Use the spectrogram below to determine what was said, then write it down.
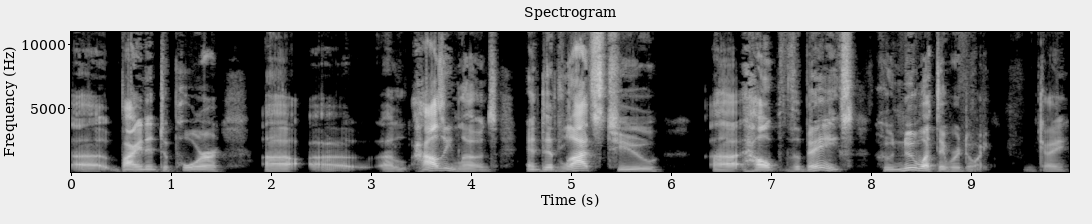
uh, buying into poor uh, uh, uh, housing loans and did lots to help the banks who knew what they were doing. Okay.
